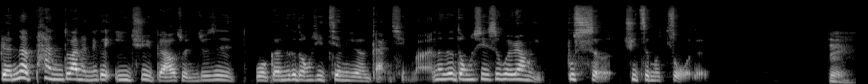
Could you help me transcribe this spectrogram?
人的判断的那个依据标准，就是我跟这个东西建立了感情嘛，那这东西是会让你不舍去这么做的。对，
